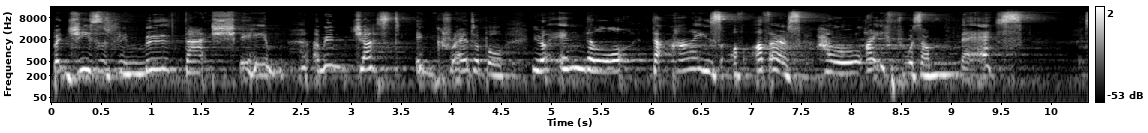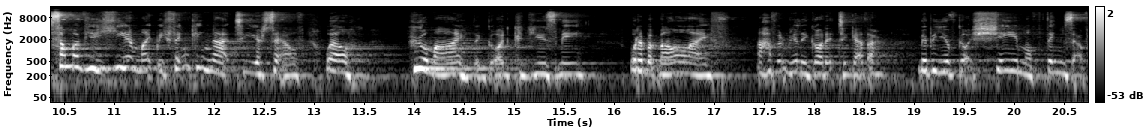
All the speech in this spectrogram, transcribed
But Jesus removed that shame. I mean, just incredible. You know, in the, the eyes of others, her life was a mess. Some of you here might be thinking that to yourself. Well, who am I that God could use me? What about my life? I haven't really got it together. Maybe you've got shame of things that have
